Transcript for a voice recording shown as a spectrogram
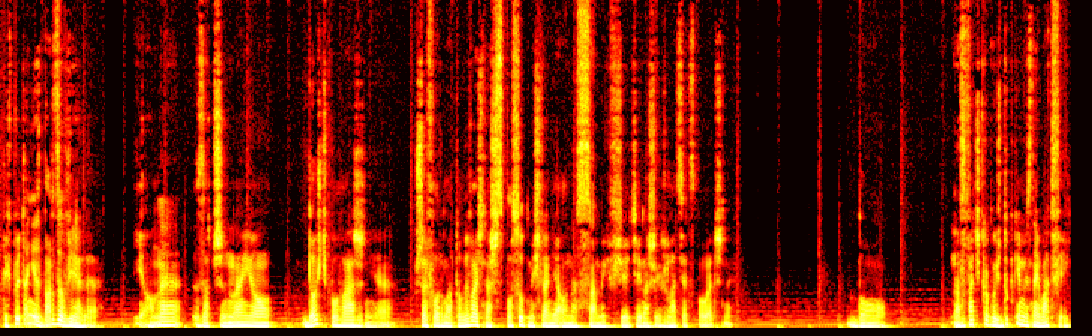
Tych pytań jest bardzo wiele i one zaczynają dość poważnie przeformatowywać nasz sposób myślenia o nas samych w świecie, naszych relacjach społecznych. Bo nazwać kogoś dupkiem jest najłatwiej.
